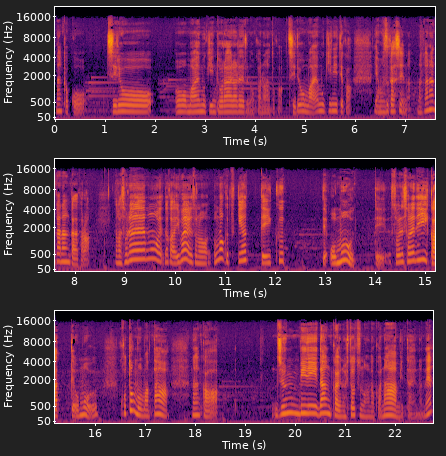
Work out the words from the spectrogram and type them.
なんかこう治療を前向きに捉えられるのかなとか治療前向きにっていうかいや難しいな。なかなかなんかだから。だからそれもだからいわゆるそのうまく付き合っていくって思うっていうそれそれでいいかって思うこともまたなんか準備段階の一つなのかなみたいなね。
